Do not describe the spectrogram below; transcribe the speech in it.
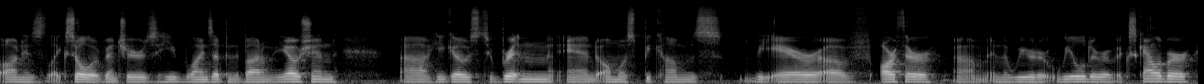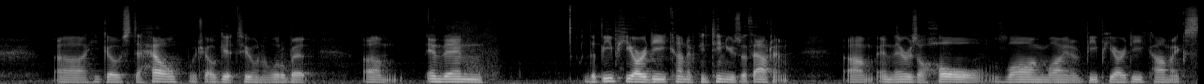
on his like solo adventures. He winds up in the bottom of the ocean. Uh, he goes to britain and almost becomes the heir of arthur um, and the weirder wielder of excalibur. Uh, he goes to hell which i'll get to in a little bit. Um, and then the bprd kind of continues without him um, and there's a whole long line of BPRD comics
